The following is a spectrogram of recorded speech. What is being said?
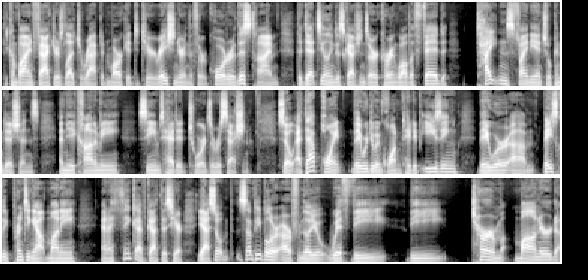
The combined factors led to rapid market deterioration during the third quarter. This time, the debt ceiling discussions are occurring while the Fed tightens financial conditions and the economy seems headed towards a recession. So at that point, they were doing quantitative easing. They were um, basically printing out money. And I think I've got this here. Yeah. So some people are, are familiar with the the term monitored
